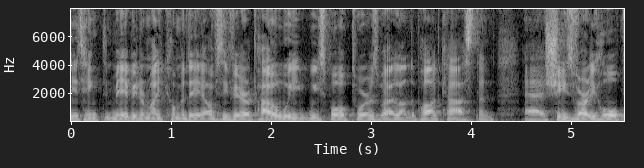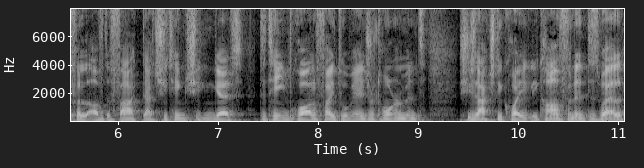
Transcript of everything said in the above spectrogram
do you think maybe there might come a day? Obviously, Vera Pauw, we, we spoke to her as well on the podcast, and uh, she's very hopeful of the fact that she thinks she can get the team qualified to a major tournament. She's actually quietly confident as well.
